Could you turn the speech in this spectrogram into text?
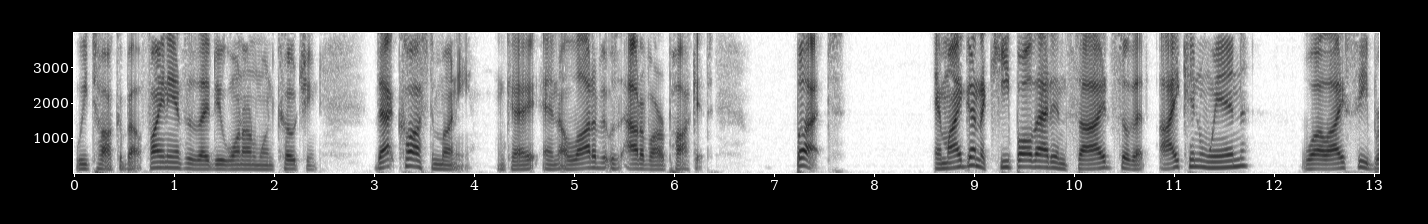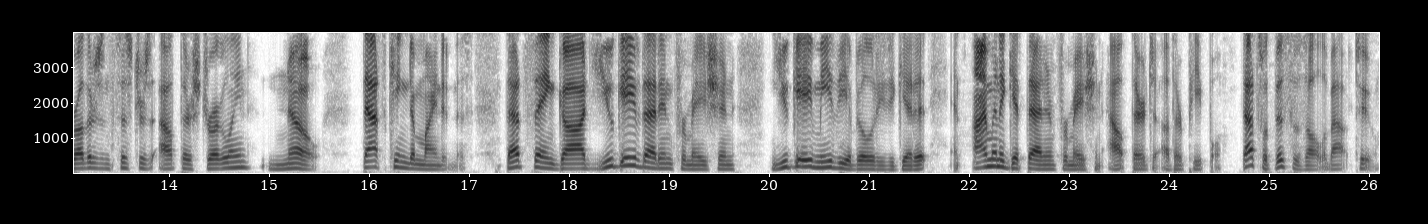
We talk about finances. I do one on one coaching. That cost money. Okay. And a lot of it was out of our pocket. But am I going to keep all that inside so that I can win while I see brothers and sisters out there struggling? No. That's kingdom mindedness. That's saying, God, you gave that information. You gave me the ability to get it, and I'm going to get that information out there to other people. That's what this is all about, too.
